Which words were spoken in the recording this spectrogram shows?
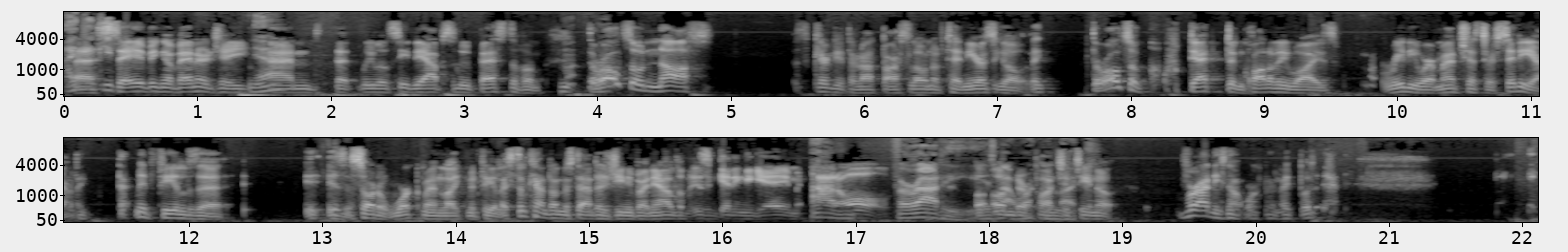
a he- saving of energy, Yeah. and that we will see the absolute best of them. They're also not clearly they're not Barcelona of ten years ago. Like they're also depth and quality wise, really where Manchester City are. Like that midfield is a is a sort of workman like midfield. I still can't understand how Gini Wijnaldum isn't getting a game at all. Verratti is not under workmanlike. Pochettino. Verratti's not working like, but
